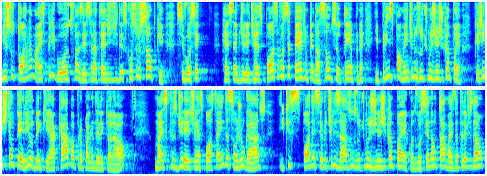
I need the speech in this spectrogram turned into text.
Isso torna mais perigoso fazer estratégia de desconstrução, porque se você recebe direito de resposta, você perde um pedaço do seu tempo, né? E principalmente nos últimos dias de campanha. Porque a gente tem um período em que acaba a propaganda eleitoral, mas que os direitos de resposta ainda são julgados e que podem ser utilizados nos últimos dias de campanha, quando você não está mais na televisão,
